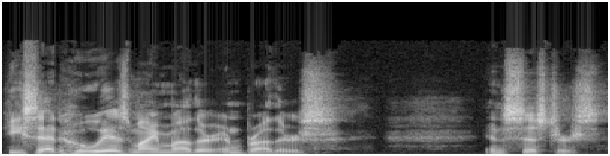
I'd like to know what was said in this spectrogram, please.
He said, Who is my mother and brothers? and sisters.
